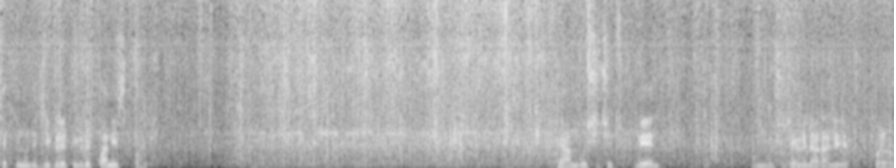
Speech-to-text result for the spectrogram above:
शेतीमध्ये जिकडे तिकडे पाणीच पाणी. हे आंबुशीचे वेल आंबुशीच्या वेलावर आलेले फळं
